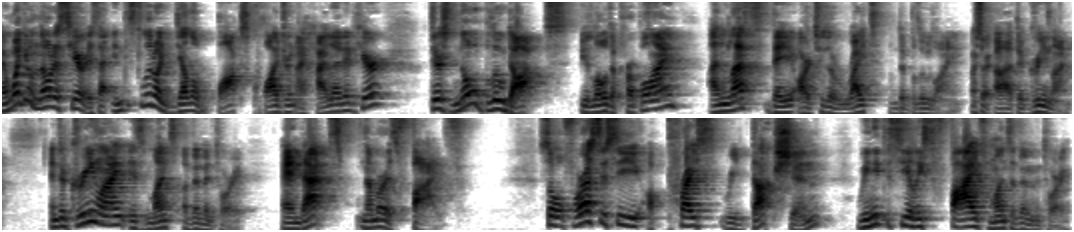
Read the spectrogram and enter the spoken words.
And what you'll notice here is that in this little yellow box quadrant I highlighted here, there's no blue dots below the purple line unless they are to the right of the blue line, or sorry, uh, the green line. And the green line is months of inventory. And that number is five. So for us to see a price reduction, we need to see at least five months of inventory.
